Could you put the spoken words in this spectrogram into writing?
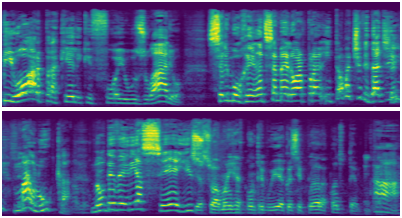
pior para aquele que foi o usuário, se ele morrer antes é melhor para. Então é uma atividade Sim, sim. maluca. Não deveria ser E a isso. sua mãe já contribuía com esse plano há quanto tempo? Ah,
